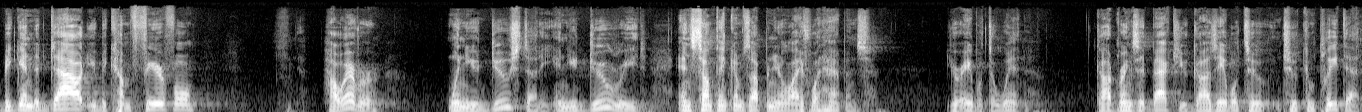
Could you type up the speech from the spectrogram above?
begin to doubt, you become fearful. However, when you do study and you do read and something comes up in your life, what happens? You're able to win. God brings it back to you. God's able to, to complete that.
